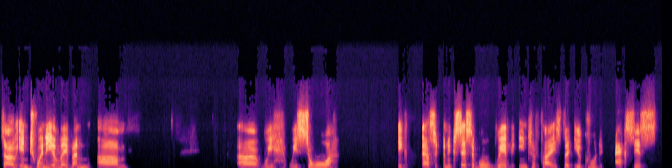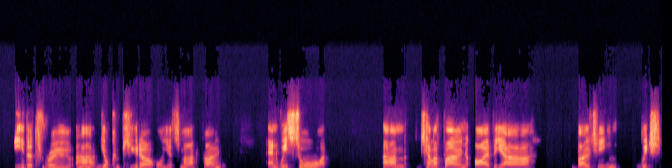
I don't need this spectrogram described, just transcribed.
so in 2011, um, uh, we we saw an accessible web interface that you could access either through uh, your computer or your smartphone, and we saw um, telephone IVR voting, which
